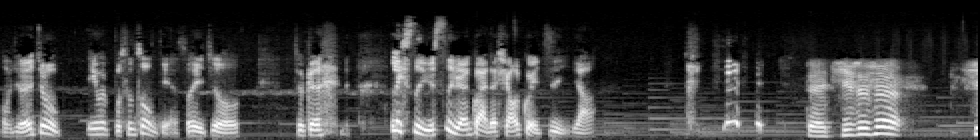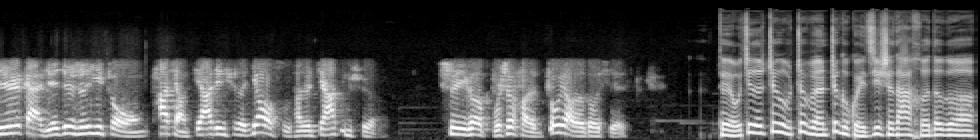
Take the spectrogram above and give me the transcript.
我觉得就因为不是重点，所以就就跟 类似于四元馆的小轨迹一样。对，其实是，其实感觉就是一种他想加进去的要素，他就加进去了，是一个不是很重要的东西。对，我记得这个这本这个轨迹是他和那个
